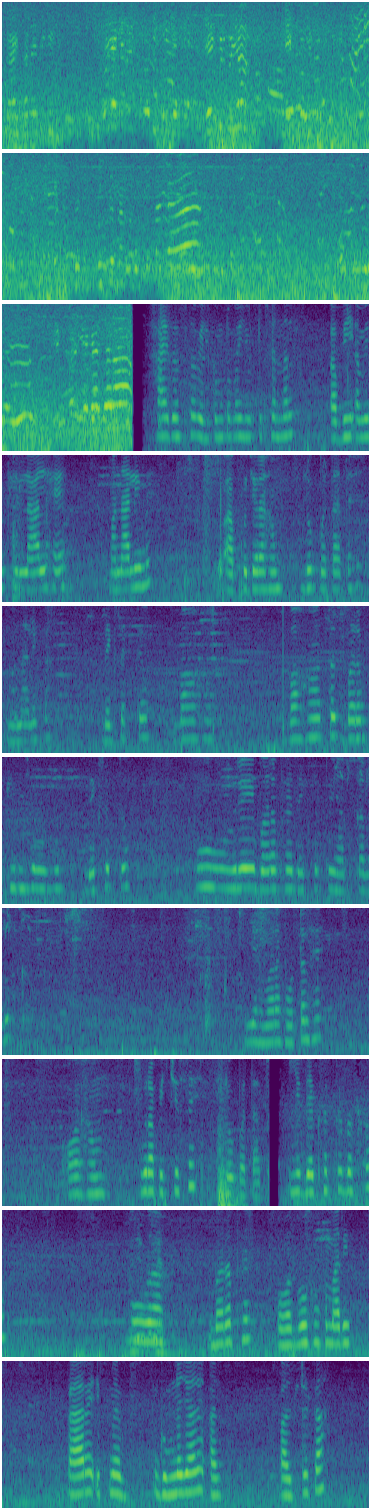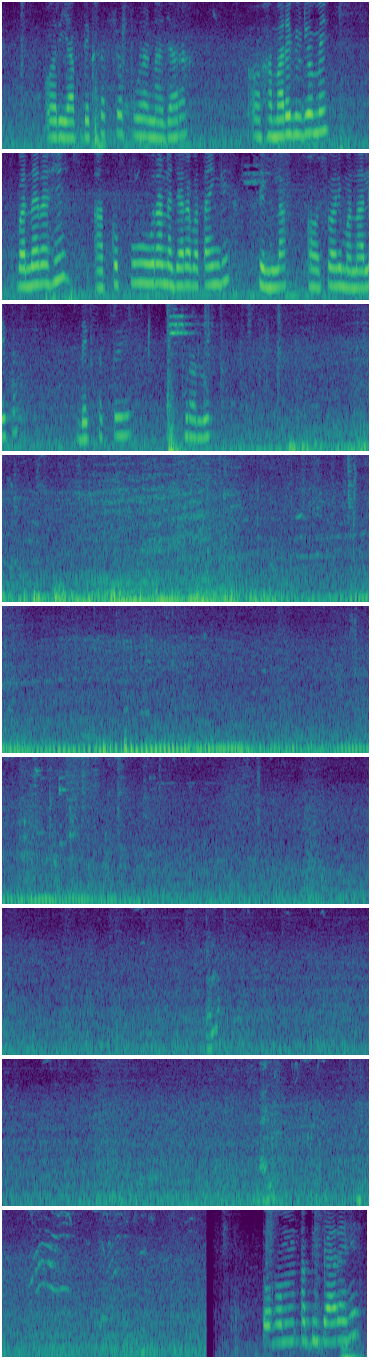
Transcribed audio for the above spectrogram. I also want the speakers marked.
Speaker 1: हाय दोस्तों welcome to my YouTube channel अभी हमें फ़िलहाल है मनाली में। तो आपको ज़रा हम लुक बताते हैं मनाली का। देख सकते हो, वहाँ वहाँ तक बर्फ़ गिरी है वो। देख सकते हो। पूरे बर्फ़ है, देख सकते हो यहाँ का लुक। ये हमारा होटल है और हम पूरा पीछे से लुक बताते ये देख सकते हो दोस्तों, पूरा बर्फ़ है और वो हमारी कार है, इसमें घूमने जा रहे हैं अल्ट्रिका। और ये आप देख सकते हो पूरा नज़ारा। और हमारे वीडियो में बने रहें। आपको पूरा नज़ारा बताएँगे, शिमला और सॉरी मनाली का। देख सकते हो ये पूरा लुक। हम अभी जा रहे हैं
